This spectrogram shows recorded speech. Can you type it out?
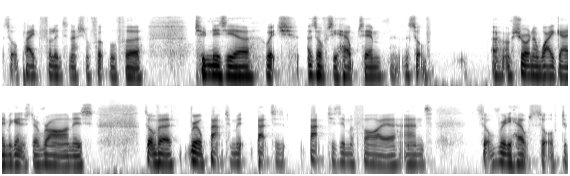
sort of played full international football for Tunisia, which has obviously helped him. The Sort of I'm sure an away game against Iran is sort of a real baptism, baptism, baptism of fire and sort of really helps sort of to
